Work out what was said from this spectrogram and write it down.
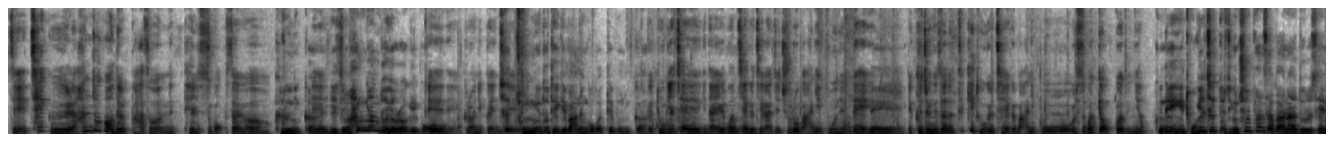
이제 책을 한두 권을 봐서는 될 수가 없어요. 그러니까 네. 이게 지금 학년도 여러 개고 네네. 그러니까 이제 책 종류도 되게 많은 것 같아 보니까. 그러니까 독일 책이나 일본 책을 제가 이제 주로 많이 보는데 네. 그 중에서도 특히 독일 책을 많이 볼 수밖에 없거든요. 근데 이게 독일 책도 지금 출판사가 하나, 둘, 셋,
